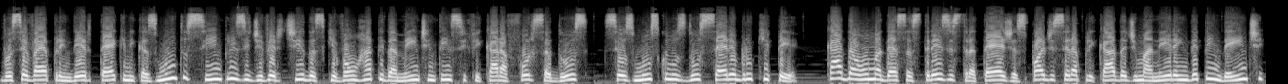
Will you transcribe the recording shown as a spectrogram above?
você vai aprender técnicas muito simples e divertidas que vão rapidamente intensificar a força dos seus músculos do cérebro QP. Cada uma dessas três estratégias pode ser aplicada de maneira independente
